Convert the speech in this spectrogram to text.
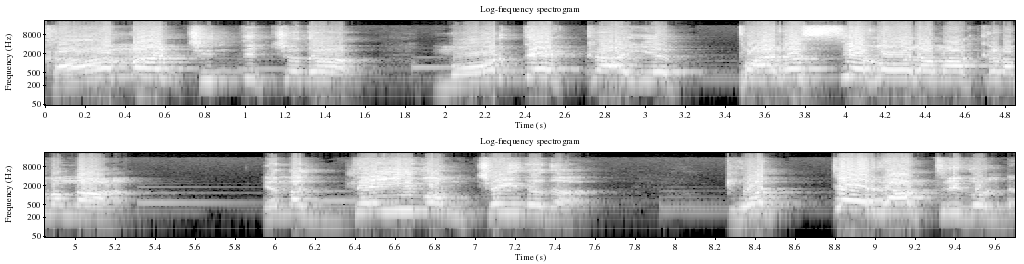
ഹാമാൻ ചിന്തിച്ചത് മോർദക്കായെ പരസ്യകോലമാക്കണമെന്നാണ്. എന്നാൽ ദൈവം ചെയ്തത് ഒറ്റ രാത്രി കൊണ്ട്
